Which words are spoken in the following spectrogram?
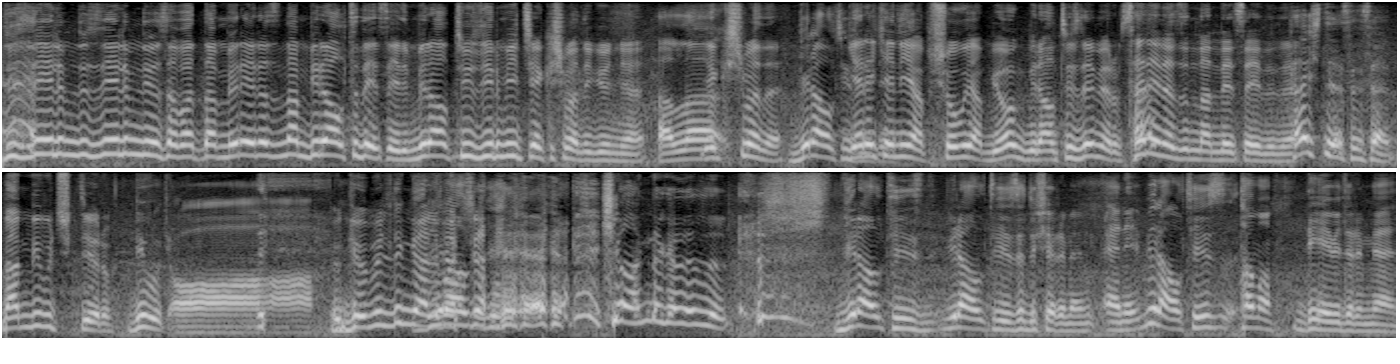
düzleyelim düzleyelim diyor sabahtan beri. En azından 1.6 deseydim. 1.620 hiç yakışmadı gün ya. Allah Yakışmadı. 1.600 Gerekeni yap, şovu yap. Yok 1.600 demiyorum. Sen en azından deseydin ya. Kaç diyorsun sen? Ben bir buçuk diyorum. Bir buçuk. Aa. Gömüldün galiba şu an. 1.600 şu anda gömüldüm. 1.600 1.600'e düşerim. Yani 1.600 tamam diyebilirim yani.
